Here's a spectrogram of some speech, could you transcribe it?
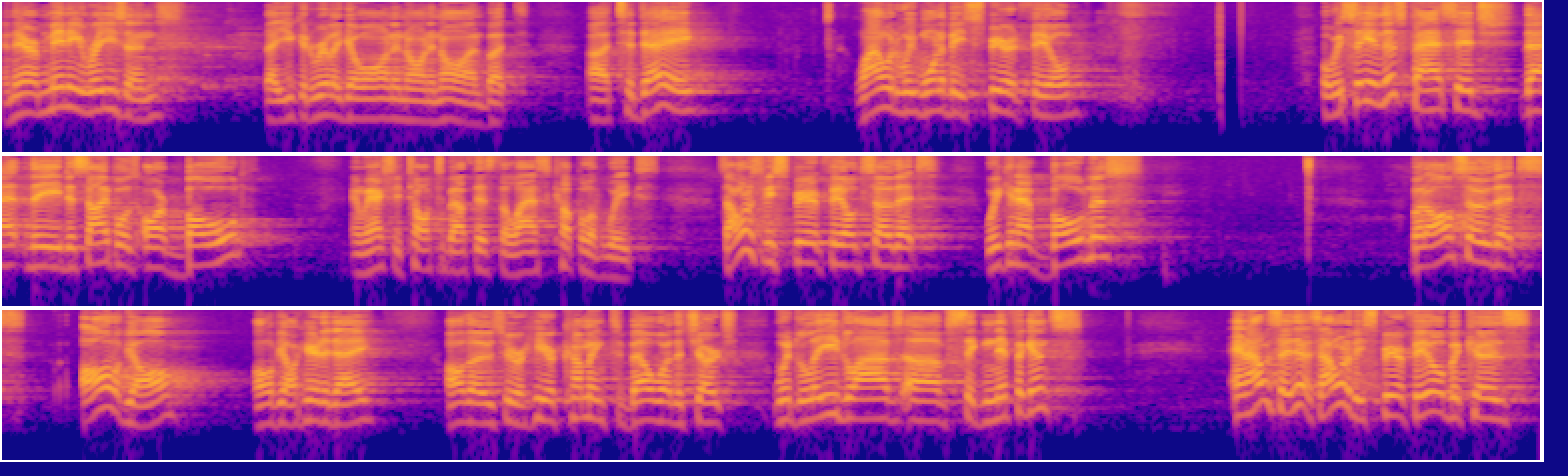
And there are many reasons that you could really go on and on and on. But uh, today, why would we want to be spirit filled? Well, we see in this passage that the disciples are bold, and we actually talked about this the last couple of weeks. So I want us to be spirit filled so that we can have boldness but also that all of y'all, all of y'all here today, all those who are here coming to Bellwether Church would lead lives of significance. And I would say this I want to be spirit filled because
